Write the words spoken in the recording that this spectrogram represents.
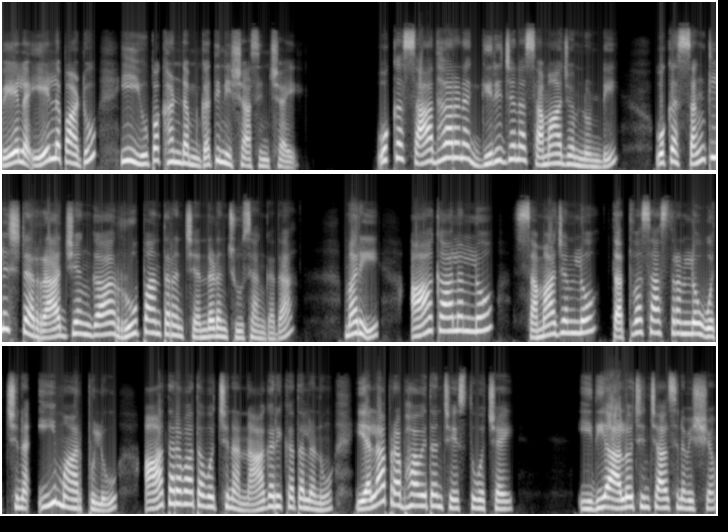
వేల ఏళ్ళపాటు ఈ ఉపఖండం గతిని శాసించాయి. ఒక సాధారణ గిరిజన సమాజం నుండి ఒక సంక్లిష్ట రాజ్యంగా రూపాంతరం చెందడం చూశాం గదా? మరి ఆ కాలంలో సమాజంలో తత్వశాస్త్రంలో వచ్చిన ఈ మార్పులు ఆ తర్వాత వచ్చిన నాగరికతలను ఎలా ప్రభావితం చేస్తూ వచ్చాయి? ఇది ఆలోచించాల్సిన విషయం.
